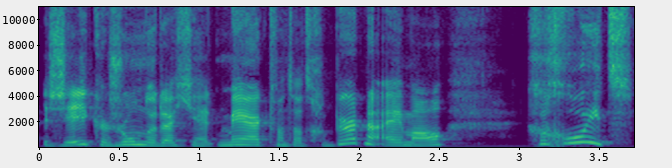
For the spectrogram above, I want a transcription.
zeker zonder dat je het merkt, want dat gebeurt nou eenmaal, gegroeid.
